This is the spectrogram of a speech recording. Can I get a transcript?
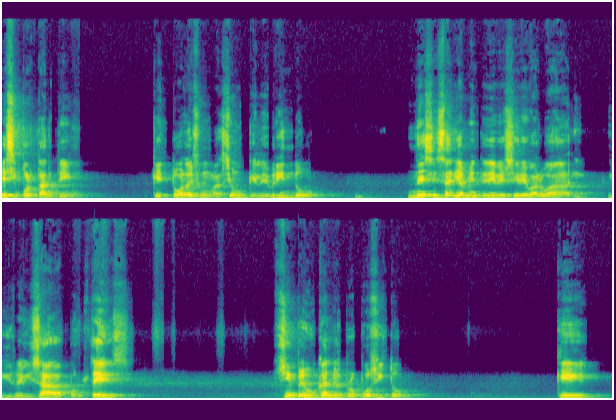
es importante que toda la información que le brindo necesariamente debe ser evaluada y, y revisada por ustedes, siempre buscando el propósito que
